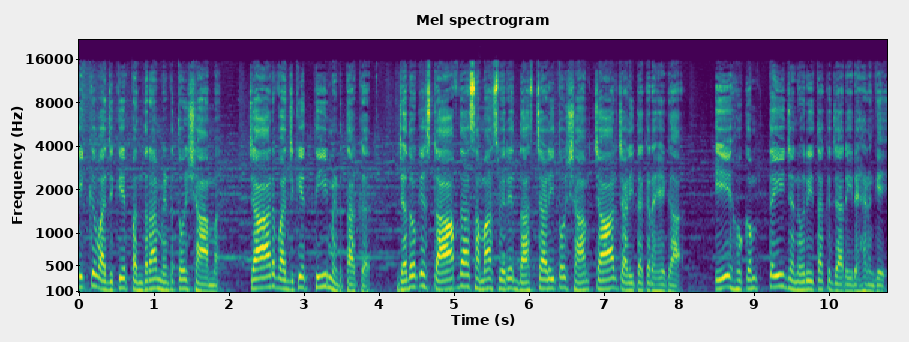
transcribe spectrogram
1:15 ਮਿੰਟ ਤੋਂ ਸ਼ਾਮ 4:30 ਮਿੰਟ ਤੱਕ ਜਦੋਂ ਕਿ ਸਟਾਫ ਦਾ ਸਮਾਂ ਸਵੇਰੇ 10:40 ਤੋਂ ਸ਼ਾਮ 4:40 ਤੱਕ ਰਹੇਗਾ। ਇਹ ਹੁਕਮ 23 ਜਨਵਰੀ ਤੱਕ ਜਾਰੀ ਰਹਿਣਗੇ।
